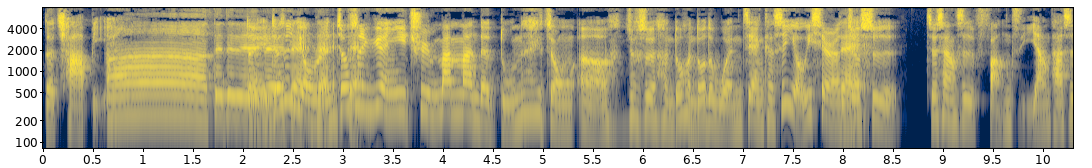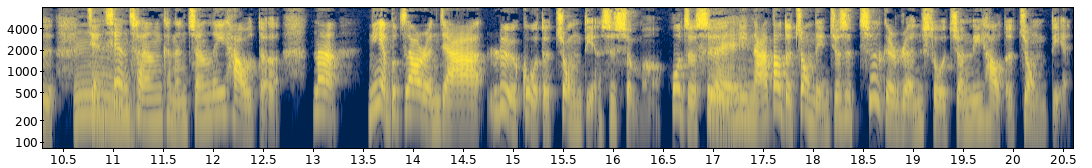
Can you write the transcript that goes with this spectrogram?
的差别。啊，对对对对，就是有人就是愿意去慢慢的读那种呃，就是很多很多的文件，可是有一些人就是就像是房子一样，它是剪线成可能整理好的，嗯、那。你也不知道人家略过的重点是什么，或者是你拿到的重点就是这个人所整理好的重点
